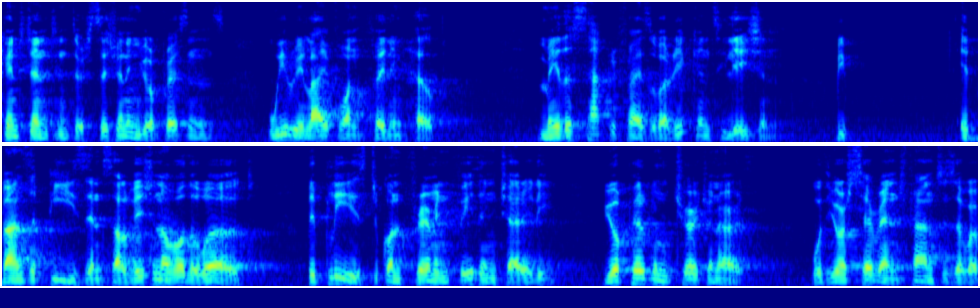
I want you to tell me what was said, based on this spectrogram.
constant intercession in your presence we rely for unfailing help. May the sacrifice of our reconciliation be advance the peace and salvation of all the world. Be pleased to confirm in faith and charity your pilgrim church on earth, with your servant Francis our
